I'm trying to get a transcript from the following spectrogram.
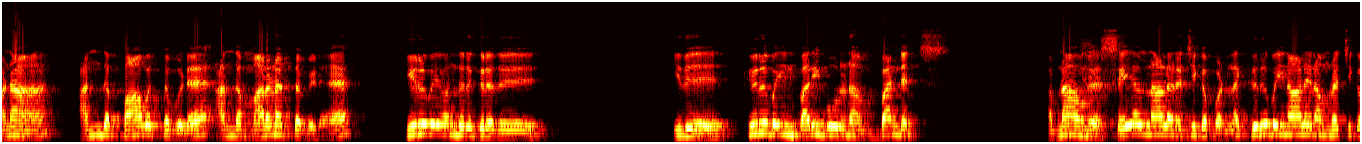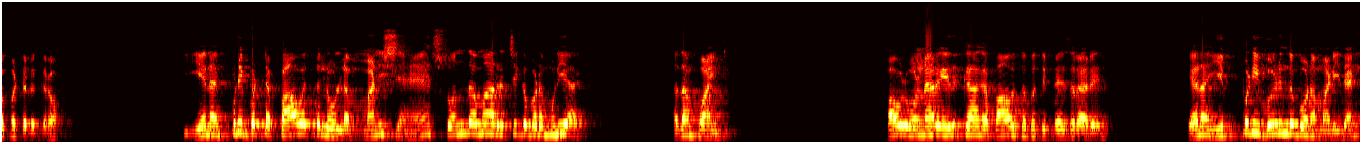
ஆனா அந்த பாவத்தை விட அந்த மரணத்தை விட கிருபை வந்திருக்கிறது. இது கிருபையின் பரிபூர்ண அபண்டன்ஸ் அப்படின்னா அவங்க செயல்னால ரசிக்கப்படல கிருபையினாலே நாம் ரட்சிக்கப்பட்டிருக்கிறோம். ஏன்னா இப்படிப்பட்ட பாவத்தில் உள்ள மனுஷன் சொந்தமா ரச்சிக்கப்பட முடியாது. அதான் பாயிண்ட் பவுல் ஒரு நேரம் எதுக்காக பாவத்தை பத்தி பேசுறாரு? ஏன்னா இப்படி விழுந்து போன மனிதன்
